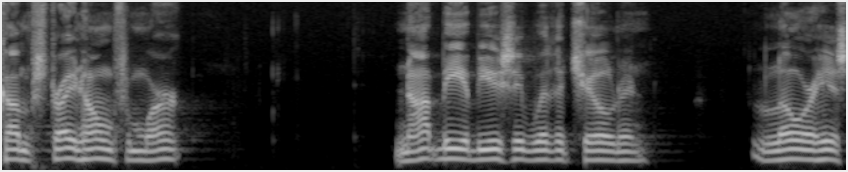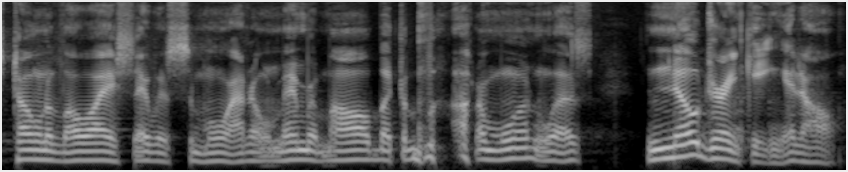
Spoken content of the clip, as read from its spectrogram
come straight home from work, not be abusive with the children, lower his tone of voice. There was some more, I don't remember them all, but the bottom one was no drinking at all.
